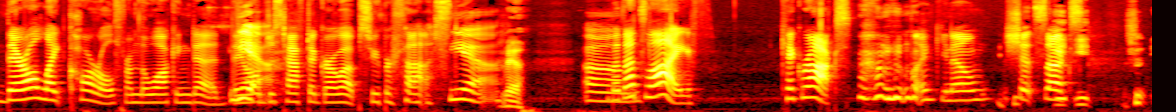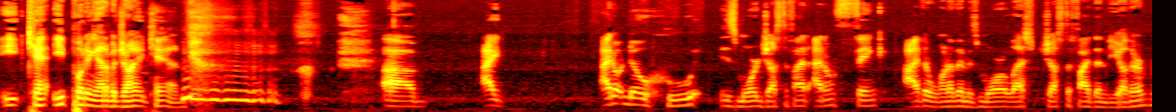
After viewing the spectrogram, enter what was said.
They're all like Carl from The Walking Dead. They all just have to grow up super fast. yeah Yeah. um, But that's life. Kick rocks. like, you know, shit sucks. Eat, eat, eat, can eat pudding out of a giant can. um, I, I don't know who is more justified. I don't think either one of them is more or less justified than the other.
